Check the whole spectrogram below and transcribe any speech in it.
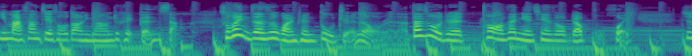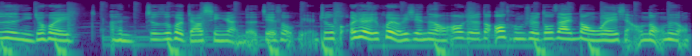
你马上接收到，你马上就可以跟上，除非你真的是完全杜绝那种人啊。但是我觉得，通常在年轻的时候比较不会，就是你就会很，就是会比较欣然的接受别人，就是而且会有一些那种哦，觉得哦，同学都在弄，我也想要弄那种，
